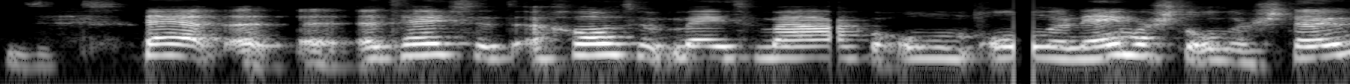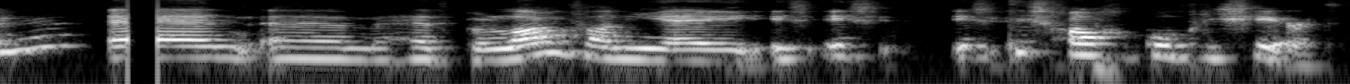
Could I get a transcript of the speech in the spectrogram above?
is het... Nou ja, het heeft het gewoon mee te maken om ondernemers te ondersteunen. En um, het belang van IE is, is, is, het is gewoon gecompliceerd.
